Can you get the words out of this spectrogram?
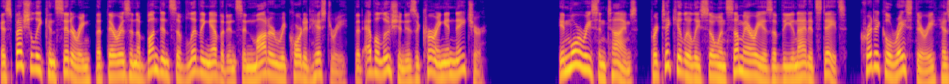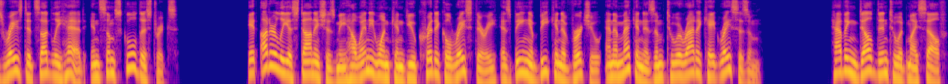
Especially considering that there is an abundance of living evidence in modern recorded history that evolution is occurring in nature. In more recent times, particularly so in some areas of the United States, critical race theory has raised its ugly head in some school districts. It utterly astonishes me how anyone can view critical race theory as being a beacon of virtue and a mechanism to eradicate racism. Having delved into it myself,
